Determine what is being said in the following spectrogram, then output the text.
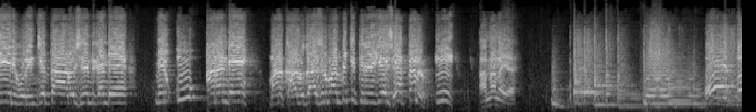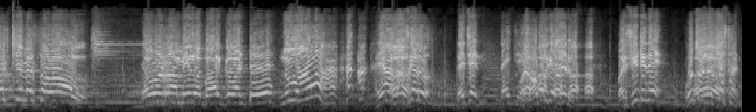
దీని గురించి ఇంత ఆలోచన ఎందుకంటే మీరు ఊ అనండి మన కాళ్ళు దాసిన పంపించి తిరిగి చేసేస్తాను. అన్నానయ్యా. పశ్చిమ సవాల్. ఎవడ్రా మీలో భార్గవ్ అంటే? నువ్వా? అయ్యా భాస్కరు దయచేయండి. లోపలికి వెళ్ళాడు. వాడి సీట్ ఇదే. కూర్చోండి వచ్చేస్తాడు.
